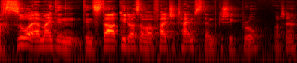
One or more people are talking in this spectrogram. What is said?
Ach so, er meint den, den Start. Okay, du hast aber falsche Timestamp geschickt, Bro. Warte.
